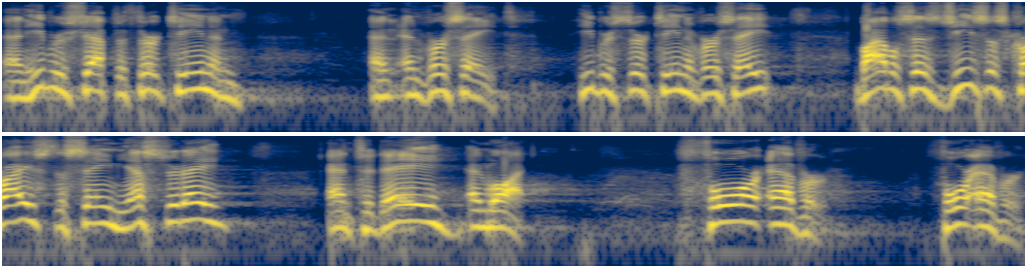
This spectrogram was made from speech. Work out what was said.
And Hebrews chapter 13 and, and, and verse 8. Hebrews 13 and verse 8. Bible says Jesus Christ the same yesterday and today and what? Forever. Forever.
